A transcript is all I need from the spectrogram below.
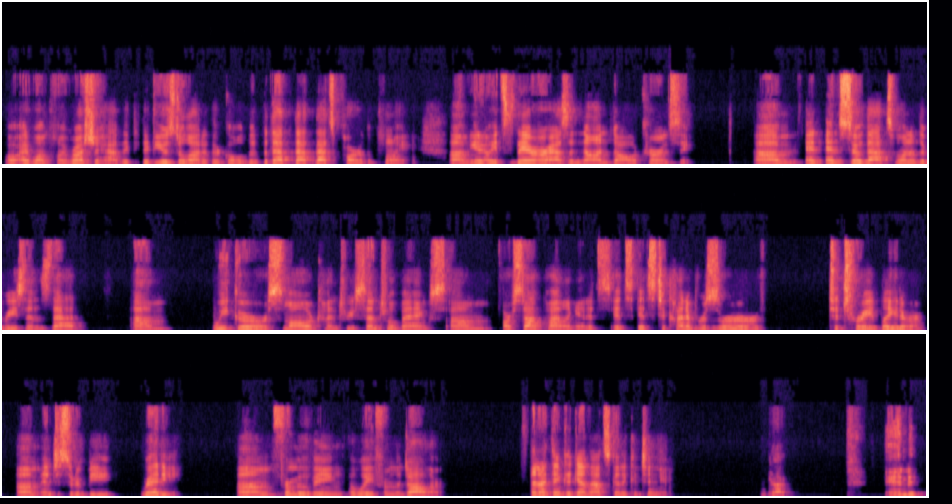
well, at one point Russia had. They've, they've used a lot of their gold, but but that that that's part of the point. Um, you know, it's there as a non-dollar currency. Um, and and so that's one of the reasons that um, weaker or smaller country central banks um, are stockpiling it. It's it's it's to kind of reserve to trade later um, and to sort of be ready um, for moving away from the dollar. And I think again that's going to continue. Okay. And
